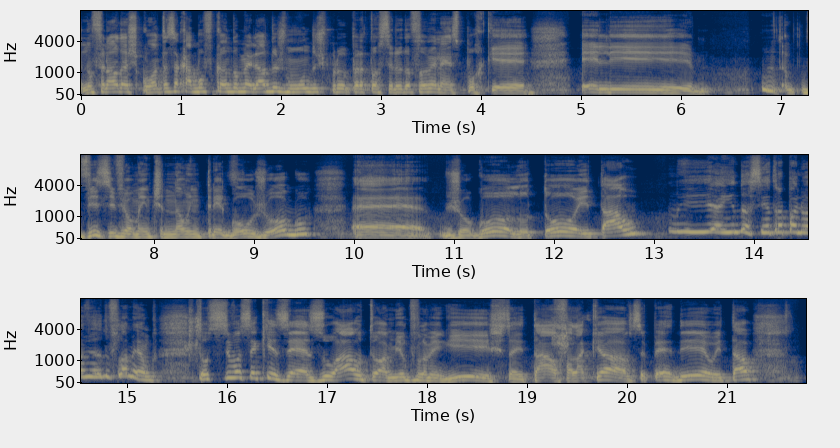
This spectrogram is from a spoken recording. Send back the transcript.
no final das contas, acabou ficando o melhor dos mundos pro, pra torcida do Fluminense, porque ele visivelmente não entregou o jogo, é, jogou, lutou e tal, e ainda assim atrapalhou a vida do Flamengo. Então, se você quiser zoar o teu amigo flamenguista e tal, falar que, ó, você perdeu e tal,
